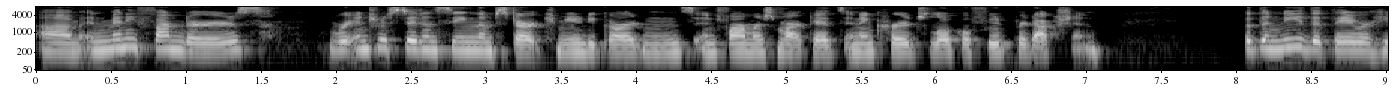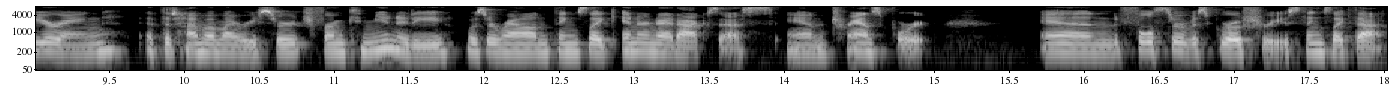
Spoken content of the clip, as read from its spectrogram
Um, and many funders were interested in seeing them start community gardens and farmers markets and encourage local food production. But the need that they were hearing at the time of my research from community was around things like internet access and transport and full service groceries, things like that.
